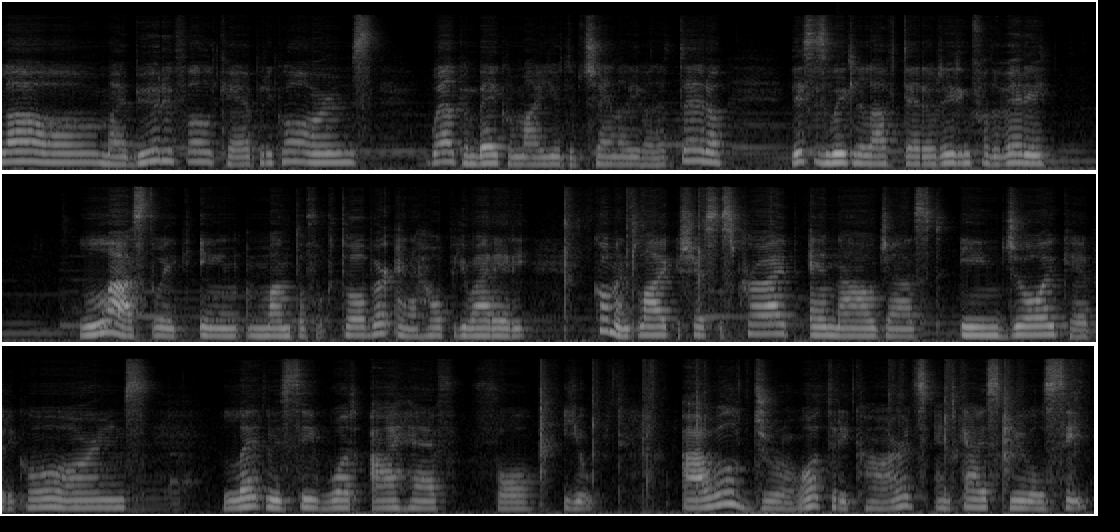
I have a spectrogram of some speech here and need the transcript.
Hello, my beautiful Capricorns. Welcome back on my YouTube channel Ivana Tarot. This is weekly love tarot reading for the very last week in month of October and I hope you are ready. Comment, like, share, subscribe and now just enjoy Capricorns. Let me see what I have for you. I will draw three cards and guys we will see.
